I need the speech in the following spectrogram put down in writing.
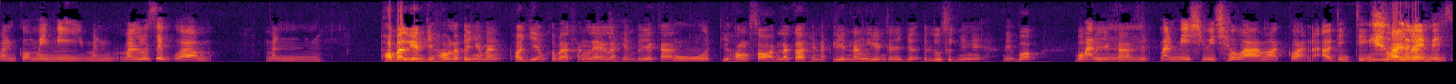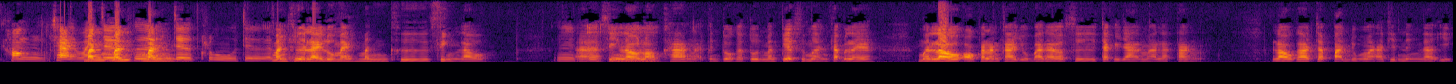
มันก็ไม่มีมันมันรู้สึกว่ามัน พอมาเรียนที่ห้องแล้วเป็นไงบ้างพอเหยียบเข้ามาครั้งแรกแล้วเห็นบรรยากาศโหที่ห้องสอนแล้วก็เห็นนักเรียนนั่งเรียนกันเยอะๆเป็นรู้สึกยังไงอะไหนบอกบอกมับรรยากาศสิมันมีชีวิตชีวามากกว่านะเอาจริงๆใช่ไหมมาเรียนที่ห้องใช่ มัมันนเจอมันเพื่อมันนเจอครูเจอ มันคืออะไรรู้ไหมมันคือสิ่งเรามอ่าอืมสิ่งเร้ารอบข้างเนี่ยเป็นตัวกระตุ้นมันเปรียบเสมือนกับอะไร เหมือนเราออกกำลังกายอยู่บ้านถ้าเราซื้อจักรยานมาแล้วตั้ง เราก็จะปั่นอยู่ประมาณอาทิตย์หนึ่งแล้วอีก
